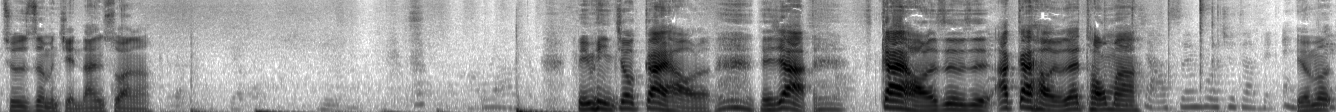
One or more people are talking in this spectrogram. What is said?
就是这么简单算啊。明明就盖好了，等一下盖好了是不是啊？盖好有在通吗？有没有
